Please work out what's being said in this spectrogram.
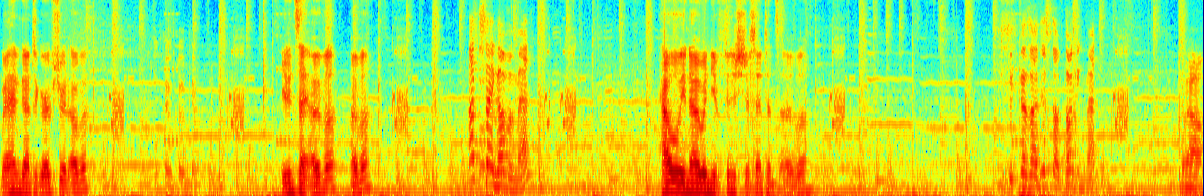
We're heading down to Grove Street, over. Okay, okay, okay. You didn't say over? Over? Not saying over, man. How will we know when you've finished your sentence, over? Because I just stopped talking, man. Wow.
